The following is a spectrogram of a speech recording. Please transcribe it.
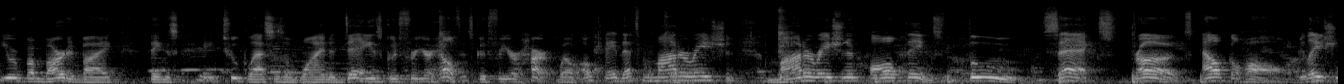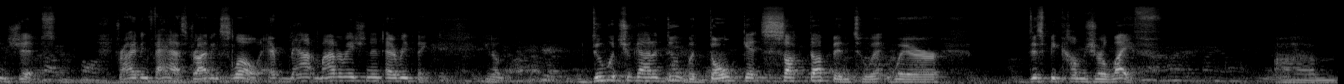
you're bombarded by things. Hey, two glasses of wine a day is good for your health. It's good for your heart. Well, okay, that's moderation. Moderation in all things: food, sex, drugs, alcohol, relationships, driving fast, driving slow. Moderation in everything. You know, do what you got to do, but don't get sucked up into it where this becomes your life um,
